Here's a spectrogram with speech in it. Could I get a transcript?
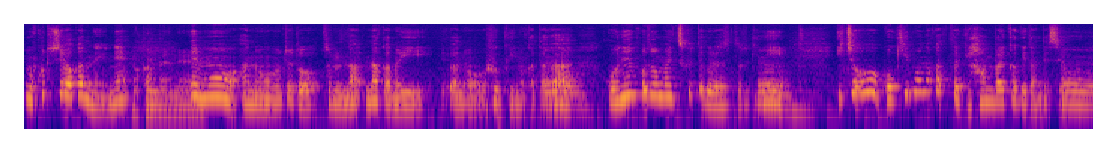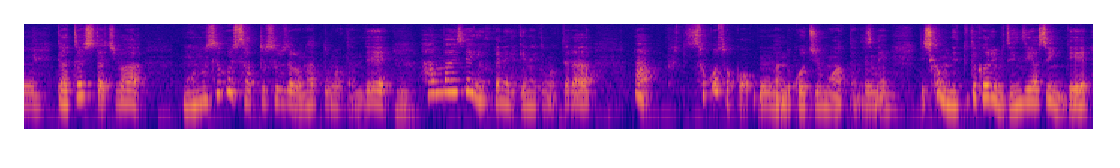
でも今年は分かんないよね。わかんないね。でもあのちょっとそのな仲のいいあの福井の方がうん。5年ほど前に作ってくださった時に、うん。一応ご希望の方だけ販売かけたんですよ、うん。で私たちはものすごい殺到するだろうなって思ったんで、販売制限かけなきゃいけないと思ったらまあそこそこ、うん。あのご注文あったんですね、うん。でしかもネットで買えるよりも全然安いんで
